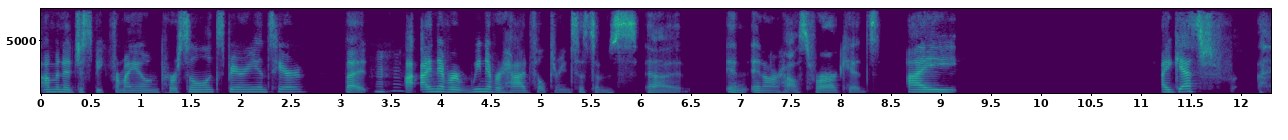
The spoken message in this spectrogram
I'm going to just speak from my own personal experience here, but Mhm. I, I never we never had filtering systems uh, in in our house for our kids. I I guess f-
